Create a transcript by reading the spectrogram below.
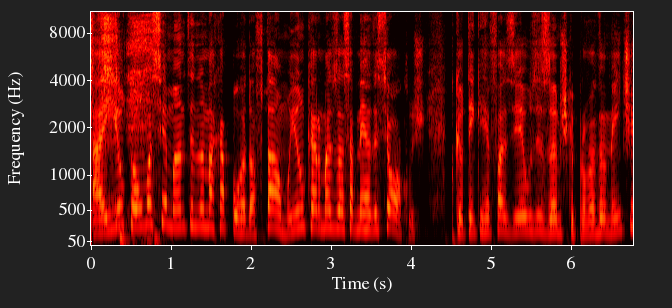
Aí eu tô uma semana tentando marcar porra do oftalmo e eu não quero mais usar essa merda desse óculos. Porque eu tenho que refazer os exames, que provavelmente.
